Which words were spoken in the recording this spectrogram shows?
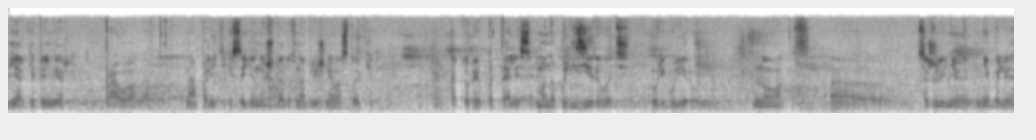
яркий пример провала на политике Соединенных Штатов на Ближнем Востоке, которые пытались монополизировать урегулирование, но, э, к сожалению, не были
